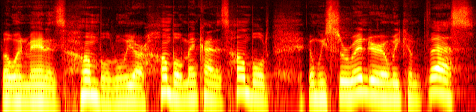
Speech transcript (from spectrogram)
But when man is humbled, when we are humble, mankind is humbled, and we surrender and we confess,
